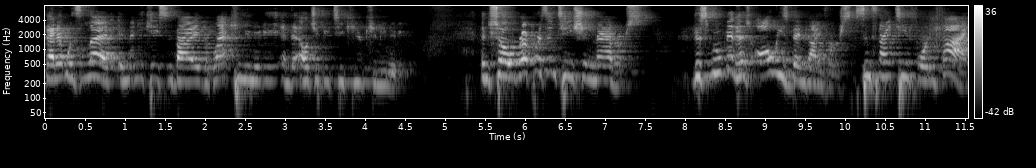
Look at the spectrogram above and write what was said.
That it was led in many cases by the black community and the LGBTQ community. And so representation matters. This movement has always been diverse since 1945,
